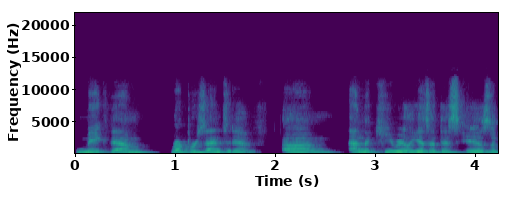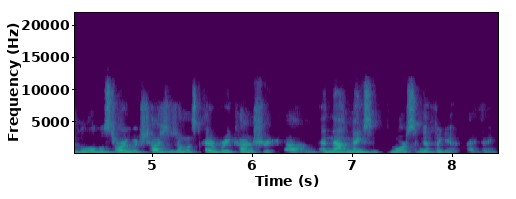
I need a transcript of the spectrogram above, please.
make them representative. Um, and the key really is that this is a global story which touches almost every country. Um, and that makes it more significant, I think.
